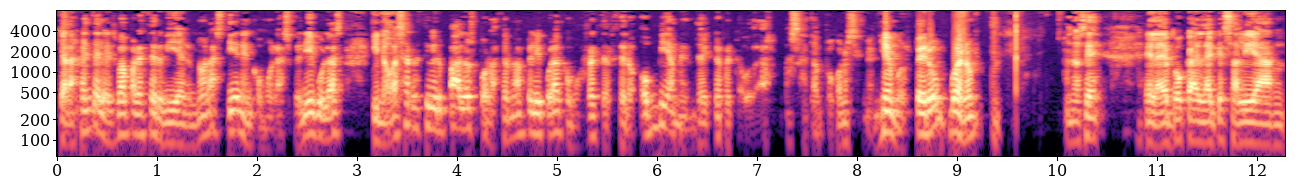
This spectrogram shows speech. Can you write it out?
que a la gente les va a parecer bien, no las tienen como las películas, y no vas a recibir palos por hacer una película como Rec Tercero. Obviamente hay que recaudar, o sea, tampoco nos engañemos, pero bueno, no sé, en la época en la que salían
